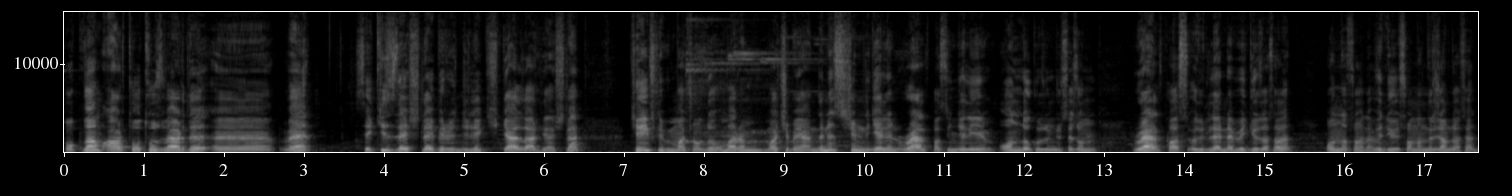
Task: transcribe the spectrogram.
Toplam artı 30 verdi eee, ve 8 leşle birincilik geldi arkadaşlar. Keyifli bir maç oldu. Umarım maçı beğendiniz. Şimdi gelin Royal Pass inceleyelim. 19. sezonun Royal Pass ödüllerine bir göz atalım. Ondan sonra da videoyu sonlandıracağım zaten.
